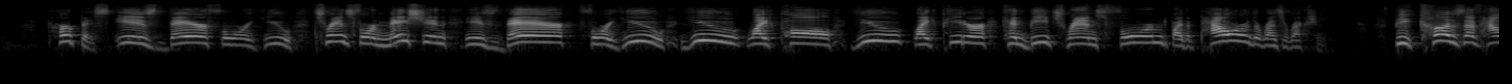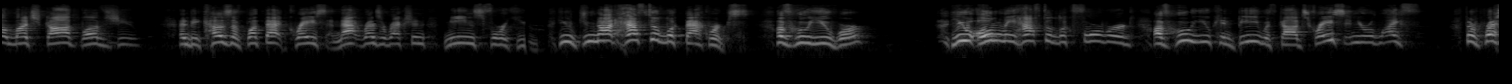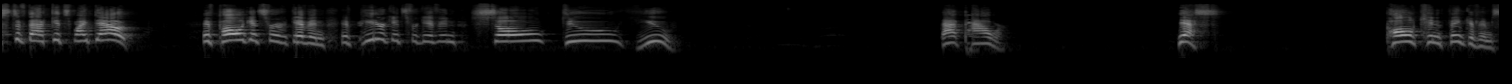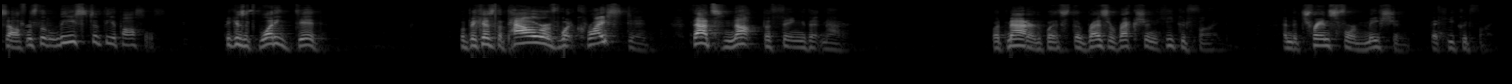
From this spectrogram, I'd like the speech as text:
Purpose is there for you. Transformation is there for you. You, like Paul, you, like Peter, can be transformed by the power of the resurrection because of how much God loves you and because of what that grace and that resurrection means for you. You do not have to look backwards of who you were. You only have to look forward of who you can be with God's grace in your life. The rest of that gets wiped out. If Paul gets forgiven, if Peter gets forgiven, so do you. That power. Yes, Paul can think of himself as the least of the apostles because of what he did. But because the power of what Christ did, that's not the thing that mattered. What mattered was the resurrection he could find and the transformation that he could find.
